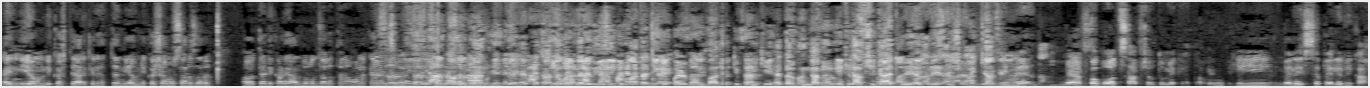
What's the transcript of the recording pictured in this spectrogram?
काही नियम निकष तयार केले. आहेत. त्या नियम निकषानुसार जर त्या ठिकाणी आंदोलन झालं तर आम्हाला काही अडचण नाही. राहुल गांधी जो है प्रधानमंत्री नरेंद्र मोदी की माता जी के ऊपर विवादित टिप्पणी की है दरभंगा में उनके खिलाफ शिकायत हुई है पुलिस स्टेशन में क्या मैं मैं आपको बहुत साफ़ शब्दों में कहता हूँ कि मैंने इससे पहले भी कहा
